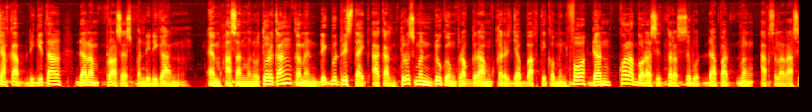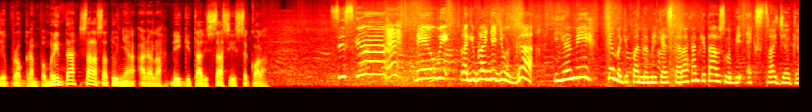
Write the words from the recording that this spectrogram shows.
cakap digital dalam proses pendidikan. M. Hasan menuturkan Kemendikbudristek akan terus mendukung program kerja bakti Kominfo dan kolaborasi tersebut dapat mengakselerasi program pemerintah, salah satunya adalah digitalisasi sekolah. Siska! Eh, Dewi, lagi belanja juga? Iya nih, kan lagi pandemi kayak sekarang kan kita harus lebih ekstra jaga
